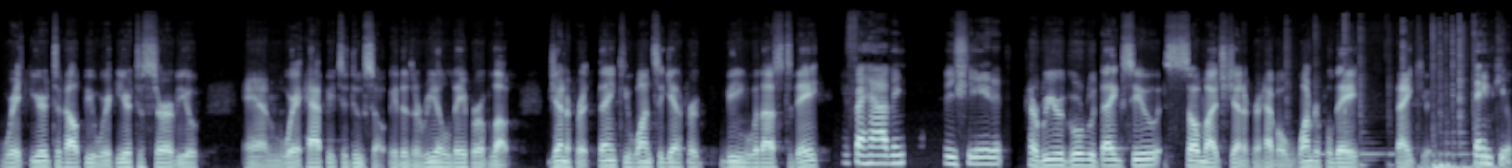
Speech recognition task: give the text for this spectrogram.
We're here to help you. We're here to serve you, and we're happy to do so. It is a real labor of love. Jennifer, thank you once again for being with us today. Thank you for having. Appreciate it. Career Guru thanks you so much, Jennifer. Have a wonderful day. Thank you. Thank you.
